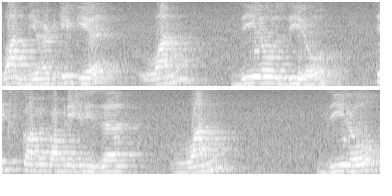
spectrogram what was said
1 you have to click here. 1 0 0 sixth com combination is uh, 1 0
